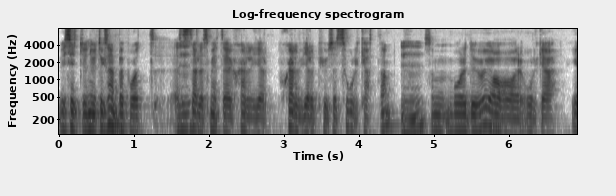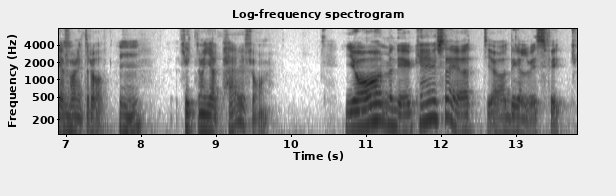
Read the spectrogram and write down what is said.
vi sitter ju nu till exempel på ett, ett mm. ställe som heter Självhjälp, Självhjälphuset Solkatten mm. som både du och jag har olika erfarenheter av. Mm. Fick du någon hjälp härifrån? Ja, men det kan jag ju säga att jag delvis fick.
